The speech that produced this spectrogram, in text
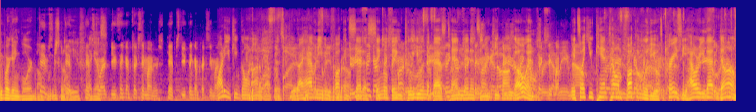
People are getting bored. Well, Kimps, I'm just gonna Kimps, leave, I Kimps, do, I, guess. do you think I'm texting minors? Kimps, do you think I'm texting minors? Why do you keep going on about this, dude? I No, haven't even fucking bro. said a you think I'm single thing minors? to you in the past 10 minutes and you keep on going. It's like you can't tell I'm fucking with you. It's crazy. How are you that dumb?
